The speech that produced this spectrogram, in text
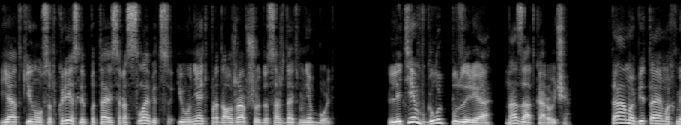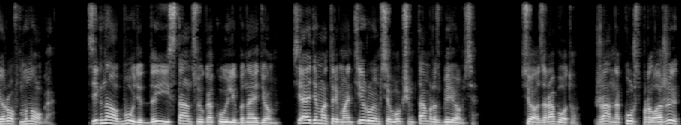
Я откинулся в кресле, пытаясь расслабиться и унять продолжавшую досаждать мне боль. Летим вглубь пузыря, назад, короче. Там обитаемых миров много. Сигнал будет, да и станцию какую-либо найдем. Сядем, отремонтируемся, в общем, там разберемся. Все, за работу. Жанна, курс проложи.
